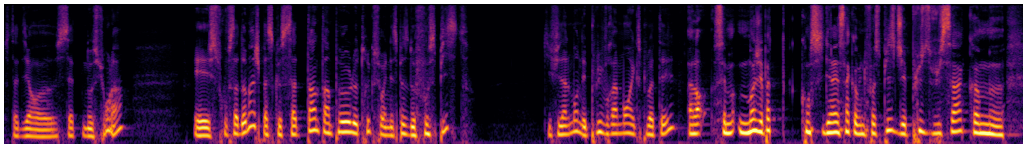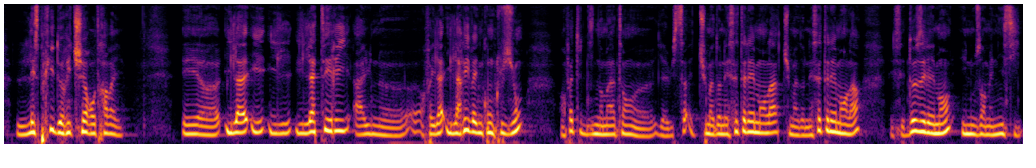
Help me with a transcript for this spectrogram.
c'est-à-dire euh, cette notion-là. Et je trouve ça dommage parce que ça teinte un peu le truc sur une espèce de fausse piste qui finalement n'est plus vraiment exploitée. Alors, moi, j'ai pas considéré ça comme une fausse piste, j'ai plus vu ça comme euh, l'esprit de Richer au travail. Et il, atterrit à une. enfin, il arrive à une conclusion. En fait, tu te dis non, mais attends, euh, y a eu ça, tu m'as donné cet élément-là, tu m'as donné cet élément-là, et ces deux éléments, ils nous emmènent ici.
